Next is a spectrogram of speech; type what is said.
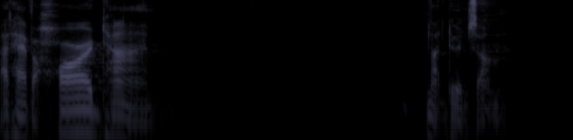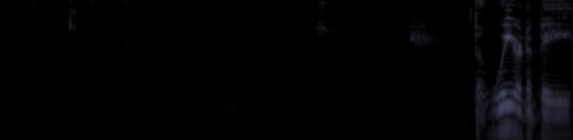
I'd have a hard time not doing something. But we are to be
